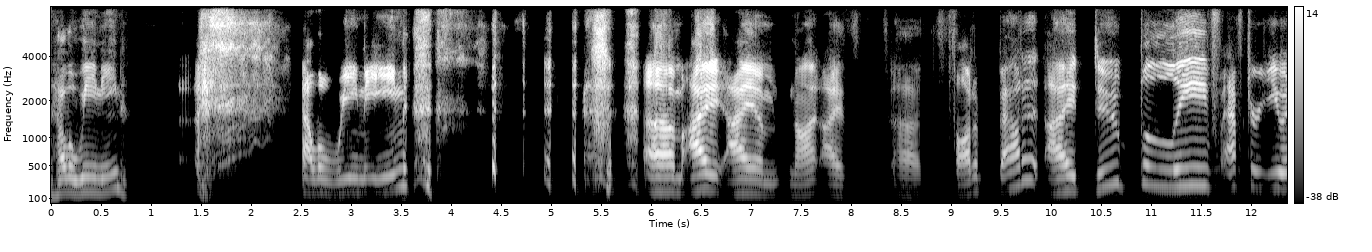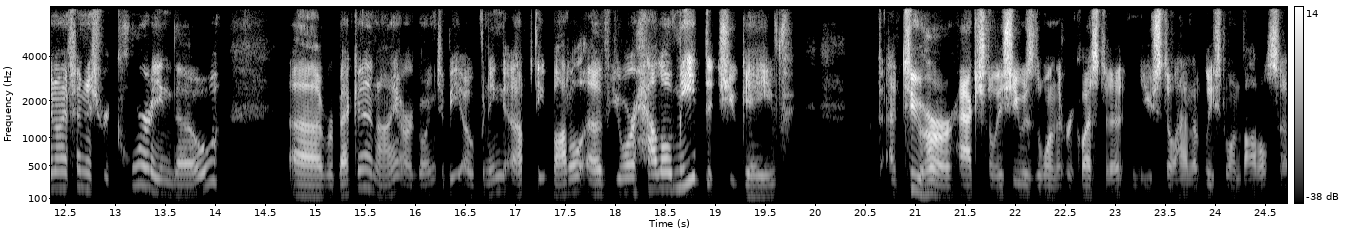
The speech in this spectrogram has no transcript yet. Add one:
Halloween Eve? Halloween um, I I am not. I uh, thought about it. I do believe after you and I finish recording, though, uh, Rebecca and I are going to be opening up the bottle of your Hallow Mead that you gave uh, to her. Actually, she was the one that requested it, and you still have at least one bottle. So,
